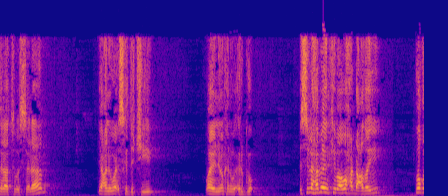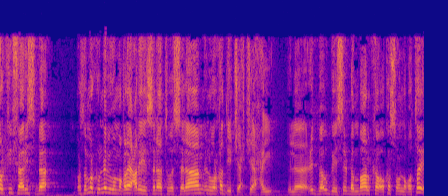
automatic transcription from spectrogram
salaatu wasalaam yacni waa iska dejiyey waayo nimankan waa ergo. Isla habeenkii baa waxa dhacday boqorkii farisba horta markuu nebigu maqlay calayhi salaatu wasalaam inuu warqaddii jeexjeexay ilaa cid baa u geystay dhambaalka oo ka soo noqotay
